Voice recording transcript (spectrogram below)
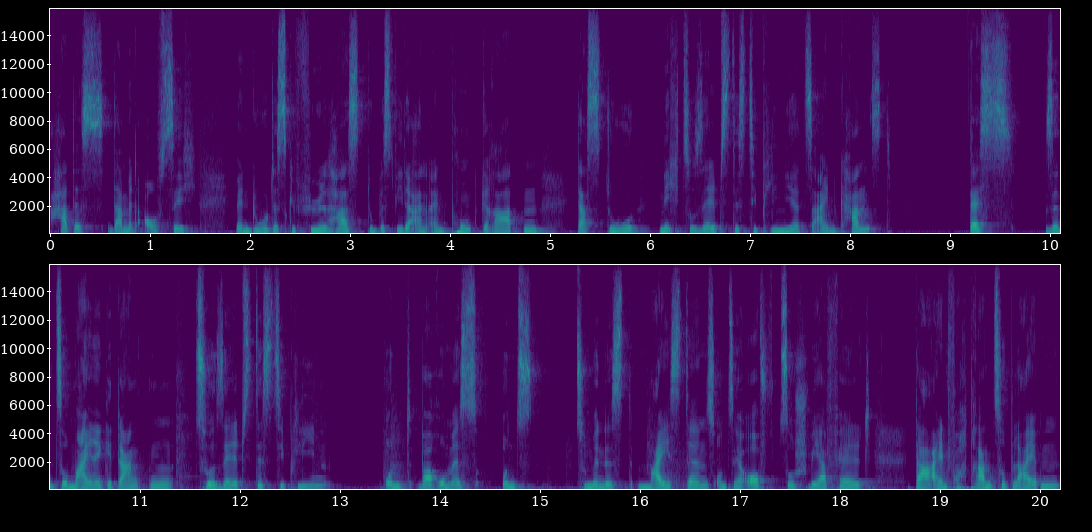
hat es damit auf sich, wenn du das Gefühl hast, du bist wieder an einen Punkt geraten, dass du nicht so selbstdiszipliniert sein kannst? Das sind so meine Gedanken zur Selbstdisziplin und warum es uns zumindest meistens und sehr oft so schwer fällt, da einfach dran zu bleiben.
